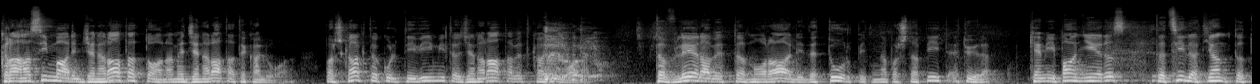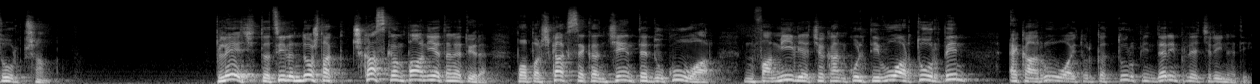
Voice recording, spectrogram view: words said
Krahasim marrim gjeneratat tona me gjeneratat e kaluara. Për shkak të kultivimit të gjeneratave të kaluara, të vlerave të moralit dhe turpit nëpër shtëpitë e tyre, kemi pa njerëz të cilët janë të turpshëm. Pleq të cilët ndoshta çka s'kanë pa n'jetën e tyre, po për shkak se kanë qenë të edukuar në familje që kanë kultivuar turpin, e ka ruajtur këtë turpin deri në pleqërinë e tij.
